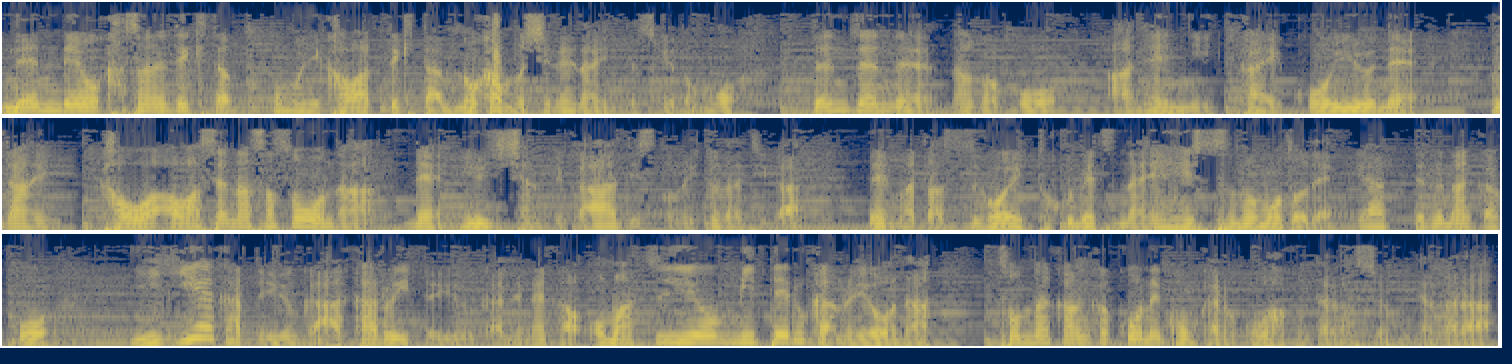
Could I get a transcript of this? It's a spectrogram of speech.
年齢を重ねてきたとともに変わってきたのかもしれないんですけども、全然ね、なんかこう、あ、年に一回こういうね、普段顔を合わせなさそうなね、ミュージシャンというかアーティストの人たちが、ね、またすごい特別な演出のもとでやってる、なんかこう、賑やかというか明るいというかね、なんかお祭りを見てるかのような、そんな感覚をね、今回の紅白歌合戦を見ながら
